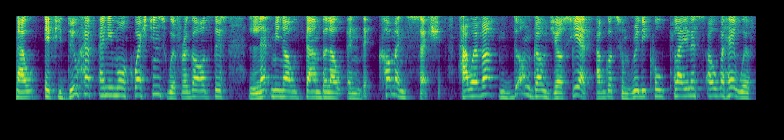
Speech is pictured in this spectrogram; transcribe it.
Now, if you do have any more questions with regards this, let me know down below in the comments section. However, don't go just yet. I've got some really cool playlists over here with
